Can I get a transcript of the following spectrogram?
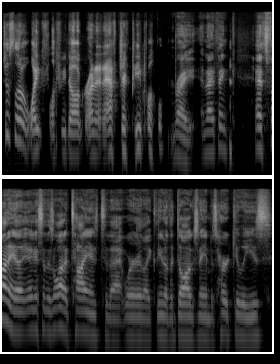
just little white fluffy dog running after people Right, and I think and it's funny. Like I said, there's a lot of tie-ins to that where, like, you know, the dog's name is Hercules.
